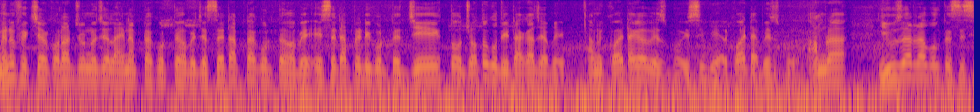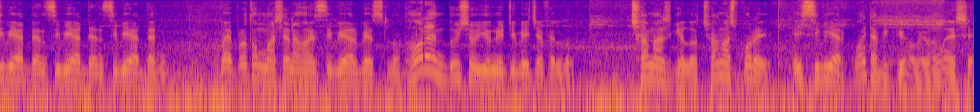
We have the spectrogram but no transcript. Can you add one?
ম্যানুফ্যাকচার করার জন্য যে লাইন আপটা করতে হবে, যে সেট আপটা করতে হবে, এই সেট আপ রেডি করতে যে তো যত কোটি টাকা যাবে, আমি কয় টাকা বেচবো এই সিবিআর কয়টা বেচবো? আমরা ইউজাররা বলতেছি সিবিআর দেন সিবিআর দেন সিবিআর দেন। ভাই, প্রথম মাসে না হয় সিবিআর বেচলো। ধরেন দুইশো ইউনিটি বেঁচে ফেলল। ছয় মাস গেল, ছয় মাস পরে এই সিবিআর কয়টা বিক্রি হবে বাংলাদেশে?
